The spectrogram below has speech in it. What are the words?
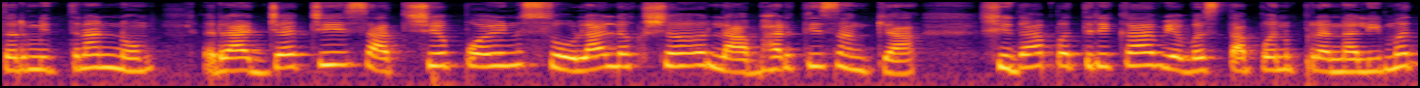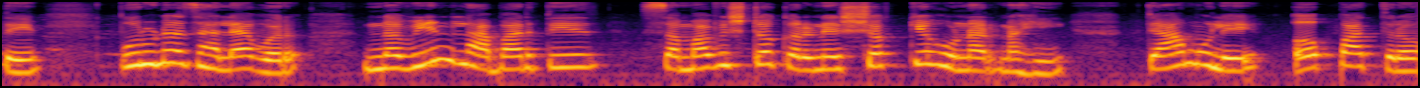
तर मित्रांनो राज्याची सातशे पॉईंट सोळा लक्ष लाभार्थी संख्या शिधापत्रिका व्यवस्थापन प्रणालीमध्ये पूर्ण झाल्यावर नवीन लाभार्थी समाविष्ट करणे शक्य होणार नाही. त्यामुळे अपात्र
